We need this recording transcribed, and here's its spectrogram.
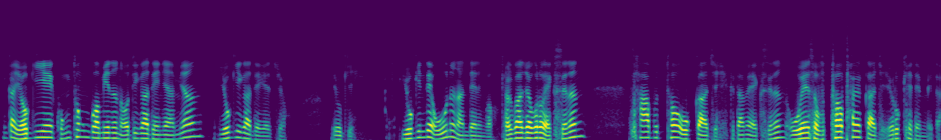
그러니까 여기에 공통 범위는 어디가 되냐면 여기가 되겠죠. 여기. 여기인데 5는 안 되는 거. 결과적으로 x는 4부터 5까지. 그 다음에 x는 5에서부터 8까지. 이렇게 됩니다.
